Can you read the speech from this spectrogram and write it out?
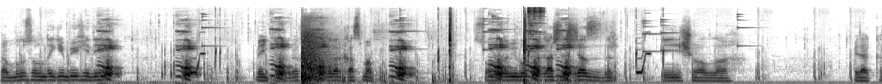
Ben bunun sonundaki büyük hediyeyi bekliyorum. Yoksa bu kadar kasmam. Sonunda bir boss'la karşılaşacağızdır inşallah. Bir dakika.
